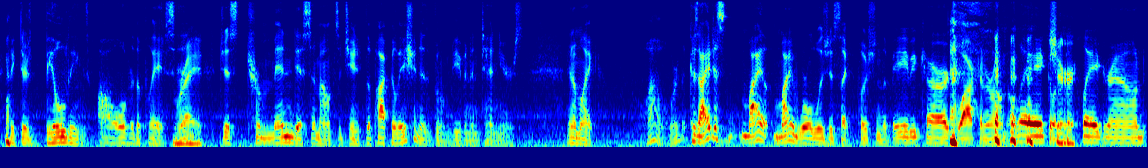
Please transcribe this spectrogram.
like there's buildings all over the place. Right. Just tremendous amounts of change. The population has boomed even in 10 years. And I'm like, wow, where because I just my my world was just like pushing the baby carts, walking around the lake, going to the playground.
